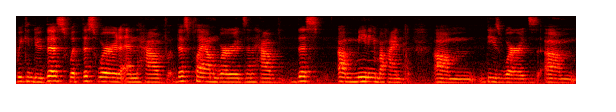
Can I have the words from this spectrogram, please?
we can do this with this word and have this play on words and have this um, meaning behind um, these words. Um,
